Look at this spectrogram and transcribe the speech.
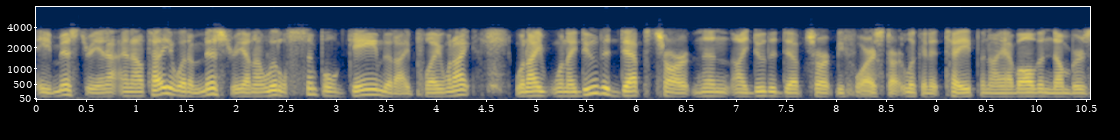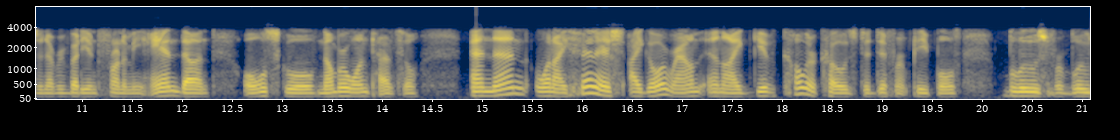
a mystery. And I, and I'll tell you what a mystery on a little simple game that I play. When I when I when I do the depth chart and then I do the depth chart before I start looking at tape and I have all the numbers and everybody in front of me hand done old school number 1 pencil. And then when I finish I go around and I give color codes to different people's blues for blue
